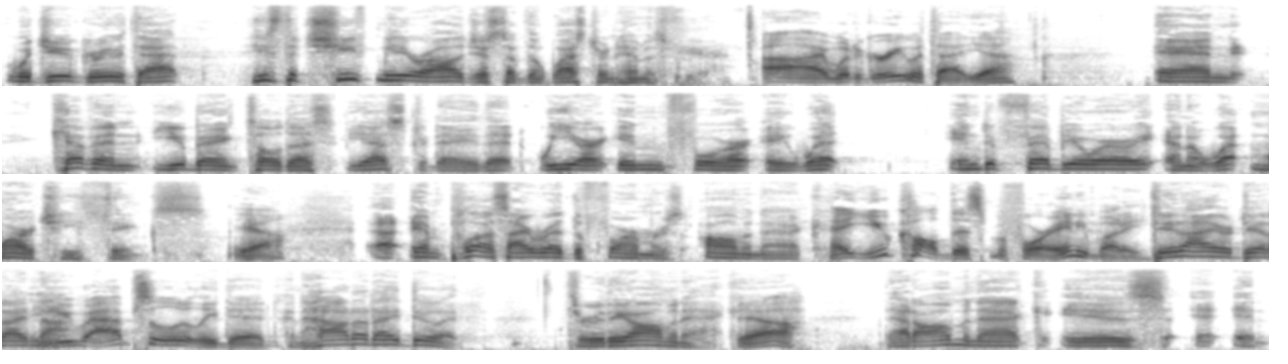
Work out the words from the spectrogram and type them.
Would you agree with that? He's the chief meteorologist of the Western Hemisphere. I would agree with that, yeah. And Kevin Eubank told us yesterday that we are in for a wet end of February and a wet March, he thinks. Yeah. Uh, and plus, I read the Farmer's Almanac. Hey, you called this before anybody. Did I or did I not? You absolutely did. And how did I do it? Through the almanac. Yeah. That almanac is an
